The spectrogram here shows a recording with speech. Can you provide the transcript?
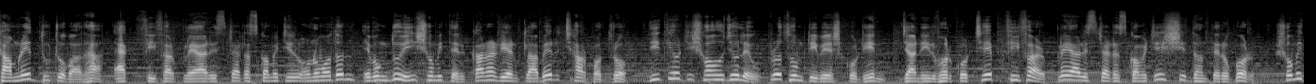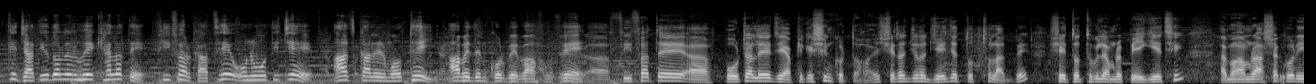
সামনে দুটো বাধা এক ফিফার প্লেয়ার স্ট্যাটাস কমিটির অনুমোদন এবং দুই সমিতের কানাডিয়ান ক্লাবের ছাড়পত্র। দ্বিতীয়টি সহজ হলেও প্রথমটি বেশ কঠিন, যা নির্ভর করছে ফিফার প্লেয়ার স্ট্যাটাস কমিটির সিদ্ধান্তের ওপর। সমিতকে জাতীয় দলের হয়ে খেলাতে ফিফার কাছে অনুমতি চেয়ে আজকালের মধ্যেই আবেদন করবে বাফুফে। ফিফাতে পোর্টালে যে অ্যাপ্লিকেশন করতে হয়, সেটার জন্য যে যে তথ্য লাগবে, সেই তথ্যগুলি আমরা পেয়ে গিয়েছি এবং আমরা আশা করি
